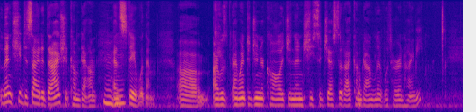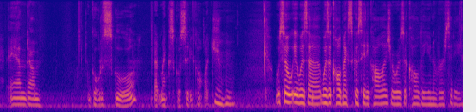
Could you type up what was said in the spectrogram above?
then she decided that I should come down and stay with them. Um, I was I went to junior college, and then she suggested I come down and live with her and Jaime, and um, go to school at Mexico City College. So it was a was it called Mexico City College or was it called a university?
